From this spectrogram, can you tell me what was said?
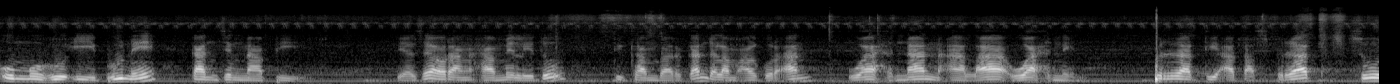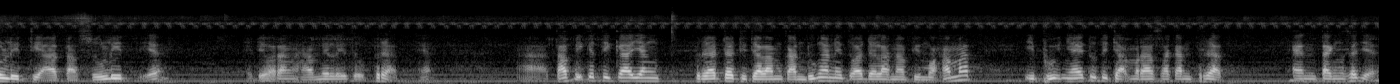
ummuhu ibune kanjeng nabi. Biasanya orang hamil itu digambarkan dalam Al-Quran wahnan ala wahnin. Berat di atas berat sulit di atas sulit ya jadi orang hamil itu berat ya. Nah, tapi ketika yang berada di dalam kandungan itu adalah Nabi Muhammad ibunya itu tidak merasakan berat. Enteng saja.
